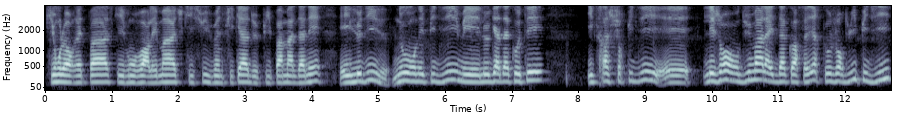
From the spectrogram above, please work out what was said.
qui ont leur red pass, qui vont voir les matchs, qui suivent Benfica depuis pas mal d'années. Et ils le disent. Nous, on est Pizzi, mais le gars d'à côté, il crache sur Pizzi. Et les gens ont du mal à être d'accord. C'est-à-dire qu'aujourd'hui, Pizzi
